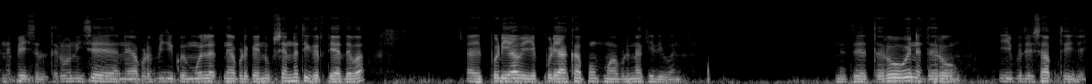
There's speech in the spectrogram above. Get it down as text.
અને સ્પેશિયલ ધરોની છે અને આપણે બીજી કોઈ મોલાતને આપણે કંઈ નુકસાન નથી કરતી આ દવા. આ એક પડી આવે, એક પડી આખા પંપમાં આપણે નાખી દેવાની. ને જે ધરો હોય ને ધરો એ બધું સાફ થઈ જાય.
